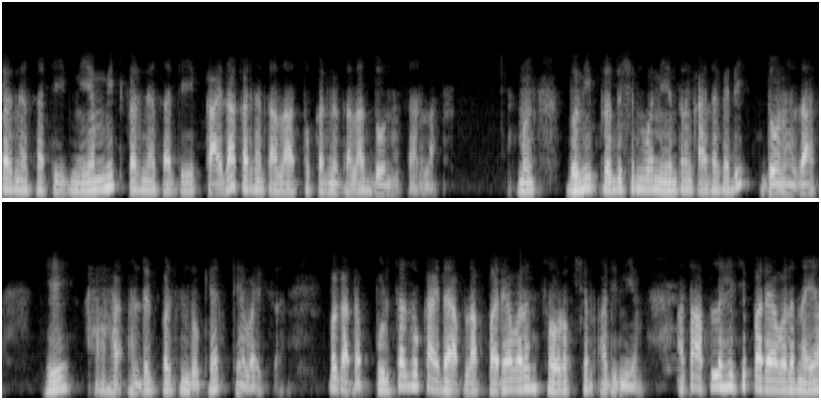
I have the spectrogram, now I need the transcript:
करण्यासाठी नियमित करण्यासाठी एक कायदा करण्यात आला तो करण्यात आला दोन हजारला. मग ध्वनी प्रदूषण व नियंत्रण कायदा कधी? दोन हजार. हे हा हंड्रेड पर्सेंट डोक्यात ठेवायचं. बघा आता पुढचा जो कायदा आहे आपला पर्यावरण संरक्षण अधिनियम. आता आपलं हे जे पर्यावरण आहे या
